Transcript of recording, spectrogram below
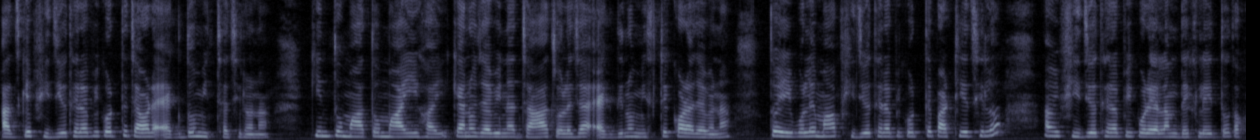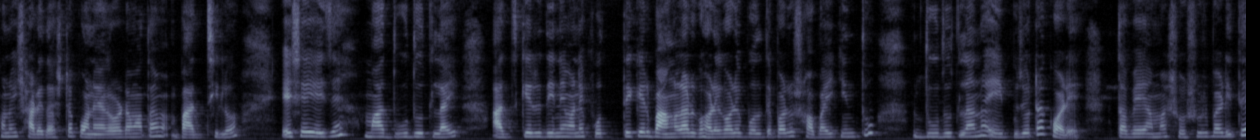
আজকে ফিজিওথেরাপি করতে যাওয়ার একদম ইচ্ছা ছিল না। কিন্তু মা তো মাই হয়, কেন যাবি না, যা চলে যা, একদিনও মিস্টেক করা যাবে না। তো এই বলে মা ফিজিওথেরাপি করতে পাঠিয়েছিল। আমি ফিজিওথেরাপি করে এলাম দেখলেই তো, তখন ওই সাড়ে দশটা পনেরো এগারোটা মতো বাজছিল। এসে এই যে মা দুধ উতলাই। আজকের দিনে মানে প্রত্যেকের বাংলার ঘরে ঘরে বলতে পারো, সবাই কিন্তু দুধ উতলানো এই পুজোটা করে। তবে আমার শ্বশুর বাড়িতে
